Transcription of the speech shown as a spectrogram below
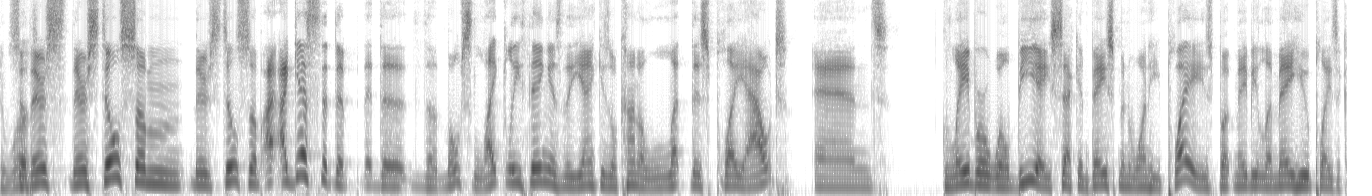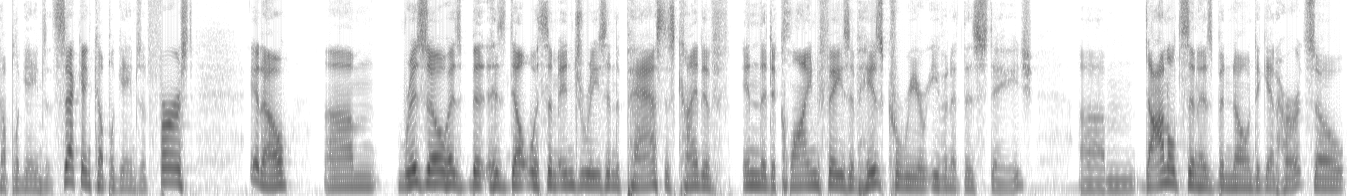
It was. So there's there's still some there's still some I, I guess that the the the most likely thing is the Yankees will kind of let this play out and Gleyber will be a second baseman when he plays, but maybe LeMahieu plays a couple of games at second, couple of games at first. You know, um, Rizzo has been, has dealt with some injuries in the past, is kind of in the decline phase of his career, even at this stage. Um, Donaldson has been known to get hurt, so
